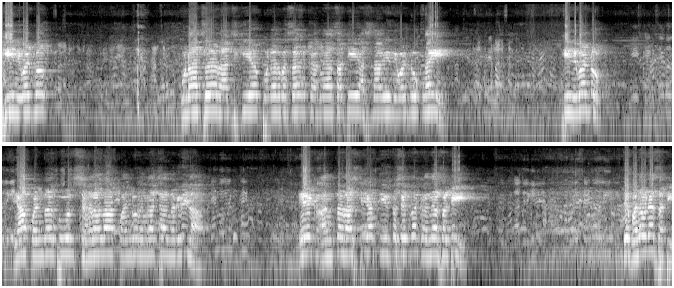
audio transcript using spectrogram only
ही निवडणूक कुणाचं राजकीय पुनर्वसन करण्यासाठी असणारी निवडणूक नाही. ही निवडणूक या पंढरपूर शहराला पांडुरंगाच्या नगरीला एक आंतरराष्ट्रीय तीर्थक्षेत्र करण्यासाठी ते बनवण्यासाठी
